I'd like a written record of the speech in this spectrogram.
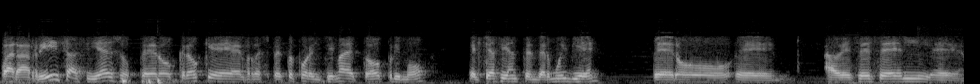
para risas y eso, pero creo que el respeto por encima de todo primó. Él se hacía entender muy bien, pero eh, a veces él, eh,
